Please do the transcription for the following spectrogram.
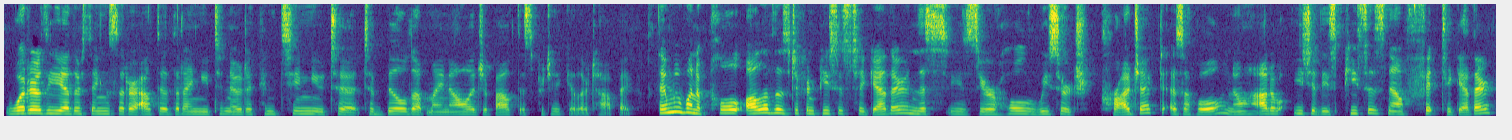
what are the other things that are out there that I need to know to continue to, to build up my knowledge about this particular topic? Then we want to pull all of those different pieces together, and this is your whole research project as a whole. You know, how do each of these pieces now fit together?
